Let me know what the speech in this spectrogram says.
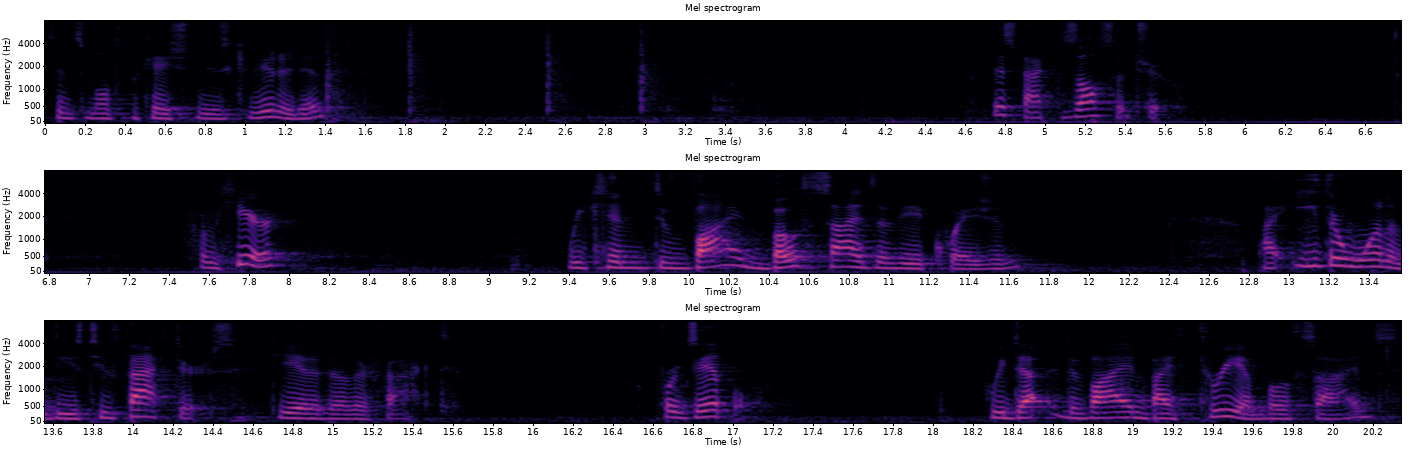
since multiplication is commutative. This fact is also true. From here, we can divide both sides of the equation by either one of these two factors to get another fact. For example, if we divide by 3 on both sides,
